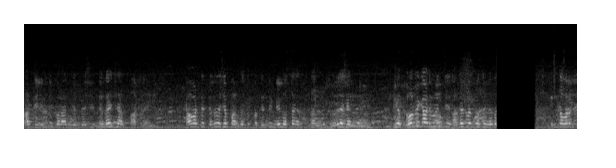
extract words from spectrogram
ప్రతి ఇంటికి కులాయని అని చెప్పేసి నిర్ణయించారు పార్టీ. కాబట్టి తెలుగుదేశం పార్టీ ప్రతి ఇంటికి నీళ్ళు వస్తాయి దాని గురించి వదిలేసాను ఇక గోపికాటి గురించి రజకుల కోసం ఇంతవరకు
